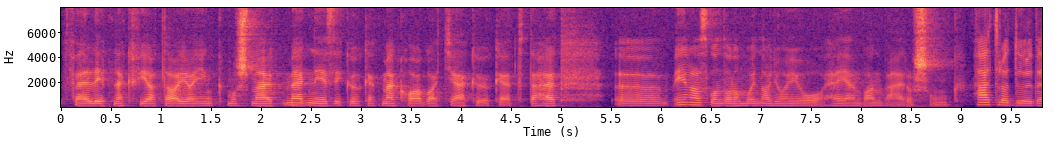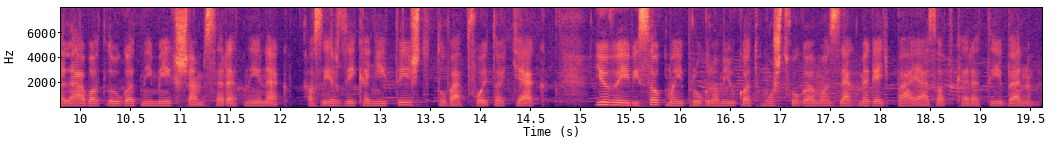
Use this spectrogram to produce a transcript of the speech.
fellépnek fiataljaink, most már megnézik őket, meghallgatják őket. Tehát én azt gondolom, hogy nagyon jó helyen van városunk. Hátradőlve lábat lógatni mégsem szeretnének. Az érzékenyítést tovább folytatják. Jövő évi szakmai programjukat most fogalmazzák meg egy pályázat keretében.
